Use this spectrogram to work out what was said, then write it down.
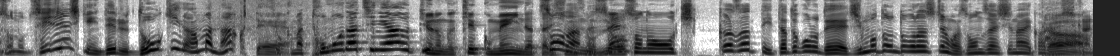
その成人式に出る動機があんまなくてまあ、友達に会うっていうのが結構メインだったりしそうますもんね。なんですよ、その着飾っていったところで地元の友達っていうのが存在しないから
